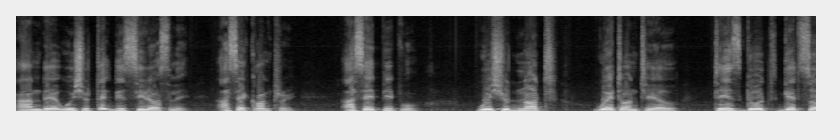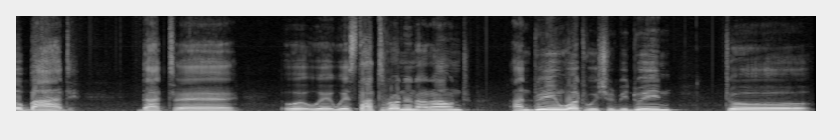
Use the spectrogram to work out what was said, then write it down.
And uh, we should take this seriously as a country, as a people. We should not wait until things go, get so bad that uh, we, we start running around and doing what we should be doing to,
